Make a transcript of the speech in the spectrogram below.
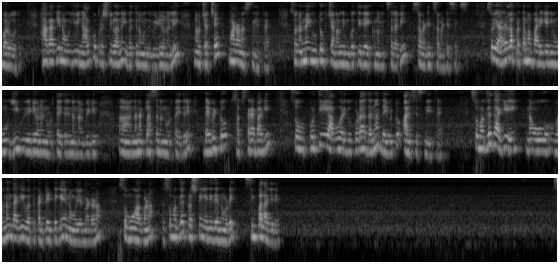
ಬರುವುದು. ಹಾಗಾಗಿ ನಾವು ಈ ನಾಲ್ಕು ಪ್ರಶ್ನೆಗಳನ್ನು ಇವತ್ತಿನ ಒಂದು ವಿಡಿಯೋನಲ್ಲಿ ನಾವು ಚರ್ಚೆ ಮಾಡೋಣ, ಸ್ನೇಹಿತರೆ. ಸೊ ನನ್ನ ಯೂಟ್ಯೂಬ್ ಚಾನಲ್ ನಿಮ್ಗೆ ಗೊತ್ತಿದೆ economics Ravi seventeen seventy six so ಯಾರೆಲ್ಲ ಪ್ರಥಮ ಬಾರಿಗೆ ನೀವು ಈ ವಿಡಿಯೋನ ನೋಡ್ತಾ ಇದ್ದೀರಿ, ನನ್ನ ವಿಡಿಯೋ ನನ್ನ ಕ್ಲಾಸನ್ನು ನೋಡ್ತಾ ಇದ್ದೀರಿ. ದಯವಿಟ್ಟು ಸಬ್ಸ್ಕ್ರೈಬ್ ಆಗಿ. ಸೊ, ಪೂರ್ತಿ ಆಗುವವರೆಗೂ ಕೂಡ ಅದನ್ನು ದಯವಿಟ್ಟು ಆಲಿಸಿ, ಸ್ನೇಹಿತರೆ. ಸೊ, ಮೊದಲೇದಾಗಿ ನಾವು ಒಂದೊಂದಾಗಿ ಇವತ್ತು ಕಂಟೆಂಟಿಗೆ ನಾವು ಏನು ಮಾಡೋಣ? ಸೊ ಮೂವ್ ಆಗೋಣ. ಸೊ, ಮೊದಲೇ ಪ್ರಶ್ನೆ ಏನಿದೆ ನೋಡಿ. ಸಿಂಪಲ್ ಆಗಿದೆ.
